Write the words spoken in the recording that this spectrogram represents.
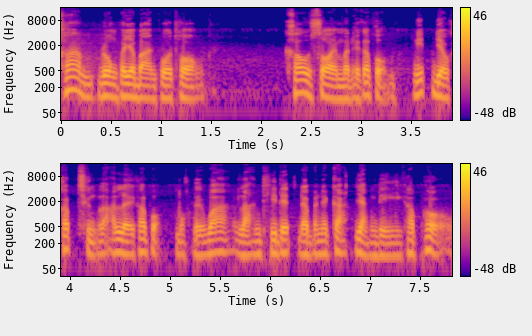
ข้ามโรงพยาบาลโพทอง เข้าซอยมาเลยครับผม นิดเดียวครับถึงร้านเลยครับผมบอกเลยว่าร้านทีเด็ดและบรรยากาศอย่างดีครับผม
